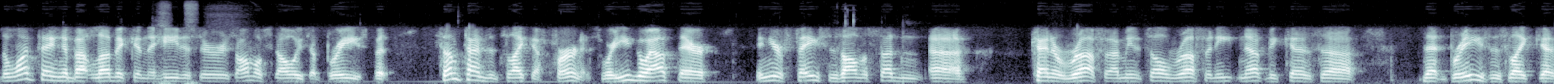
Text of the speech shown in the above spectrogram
the one thing about Lubbock in the heat is there is almost always a breeze, but sometimes it's like a furnace where you go out there and your face is all of a sudden uh, kind of rough. I mean, it's all rough and eaten up because uh, that breeze is like uh,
